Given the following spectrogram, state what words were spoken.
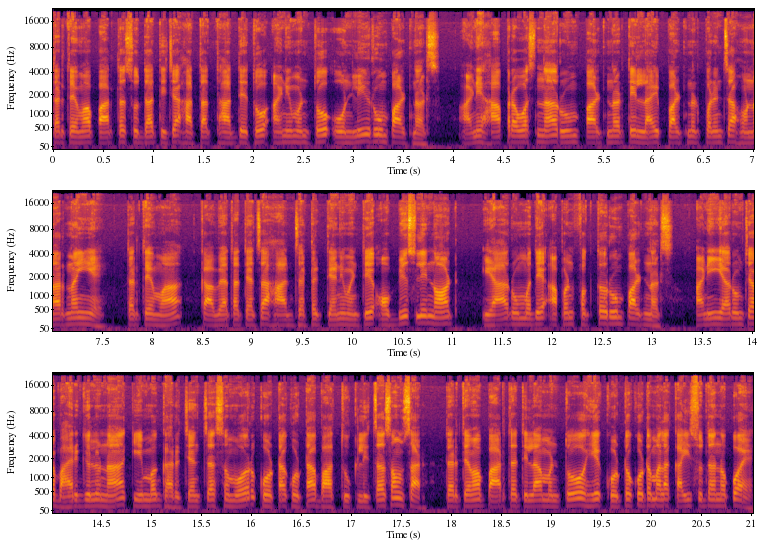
तर तेव्हा पार्थसुद्धा तिच्या हातात हात देतो आणि म्हणतो ओनली रूम पार्टनर्स आणि हा प्रवास ना रूम पार्टनर ते लाईफ पार्टनरपर्यंतचा होणार नाही आहे तर तेव्हा काव्या आता त्याचा हात झटकते आणि म्हणते ऑब्व्हियसली नॉट या रूममध्ये आपण फक्त रूम पार्टनर्स आणि या रूमच्या बाहेर गेलो ना की मग घरच्यांच्या समोर खोटा खोटा भातुकलीचा संसार. तर तेव्हा पार्थ तिला म्हणतो हे खोटं खोटं मला काही सुद्धा नको आहे.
